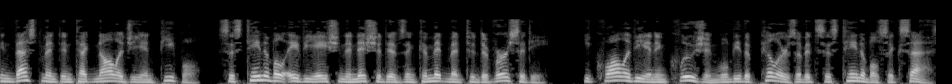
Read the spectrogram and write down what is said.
investment in technology and people, sustainable aviation initiatives and commitment to diversity, equality and inclusion will be the pillars of its sustainable success.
